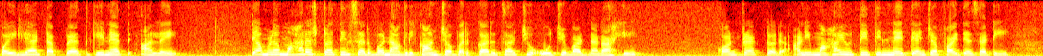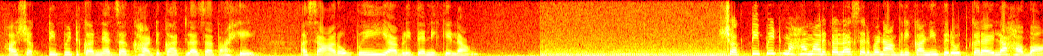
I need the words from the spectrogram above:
पहिल्या टप्प्यात घेण्यात आलंय. त्यामुळे महाराष्ट्रातील सर्व नागरिकांच्यावर कर्जाचे ओझे वाढणार आहे. कॉन्ट्रॅक्टर आणि महायुतीतील नेत्यांच्या फायद्यासाठी हा शक्तीपीठ करण्याचा घाट घातला जात आहे असा आरोपही यावेळी त्यांनी केला. शक्तीपीठ महामार्गाला सर्व नागरिकांनी विरोध करायला हवा.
